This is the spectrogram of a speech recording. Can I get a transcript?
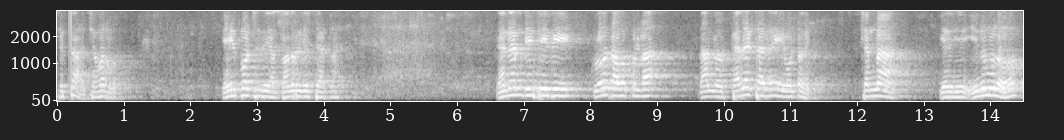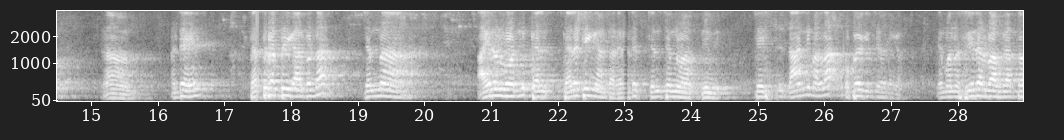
చెప్తా చివరిలో. ఎయిర్పోర్ట్ అంత తొందరగా చెప్తే అట్లా. ఎన్ఎండిసిది క్లోజ్ అవ్వకుండా దానిలో పెలెట్ అని ఉంటుంది. చిన్న ఇనుములో అంటే పెద్ద పెద్దవి కాకుండా చిన్న ఐరన్ ఓర్ని పెల్ పెలటింగ్ అంటారు. అంటే చిన్న చిన్న దీన్ని చేస్తే దాన్ని మళ్ళా ఉపయోగించే విధంగా ఏమన్నా శ్రీధర్ బాబు గారితో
